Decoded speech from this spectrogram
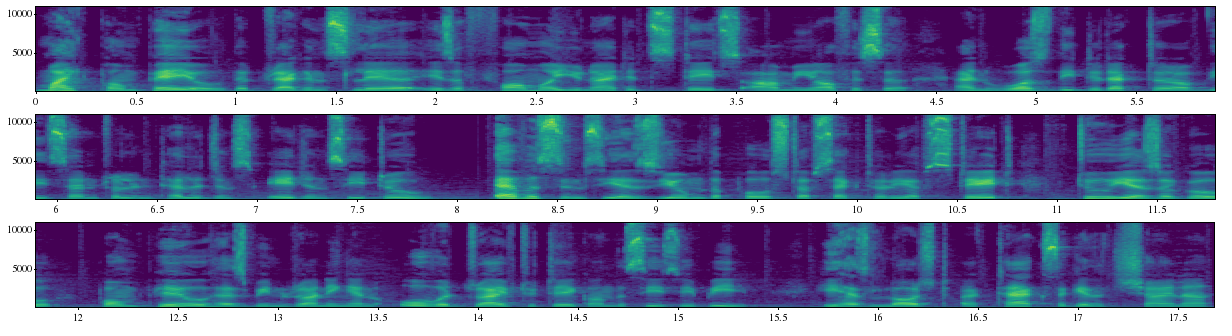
Mike Pompeo, the Dragon Slayer, is a former United States Army officer and was the director of the Central Intelligence Agency too. Ever since he assumed the post of Secretary of State two years ago, Pompeo has been running an overdrive to take on the CCP. He has lodged attacks against China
